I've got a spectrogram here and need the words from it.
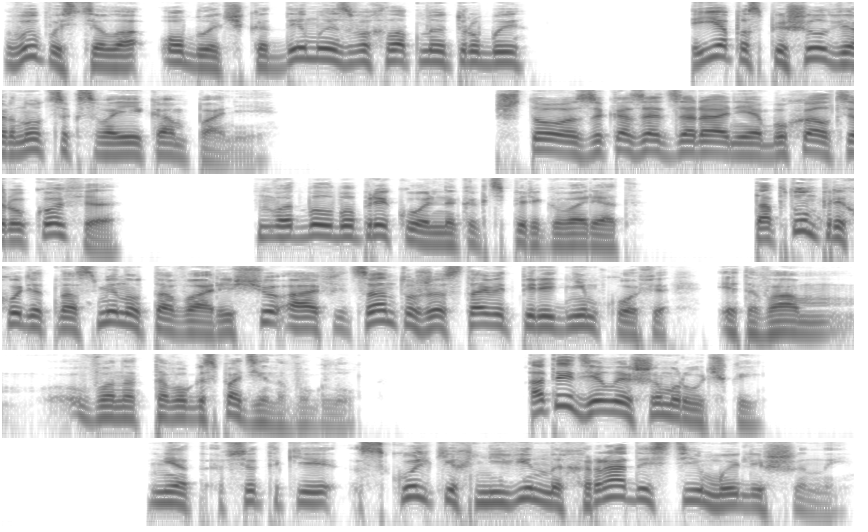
выпустила облачко дыма из выхлопной трубы, и я поспешил вернуться к своей компании. Что, заказать заранее бухгалтеру кофе? Вот было бы прикольно, как теперь говорят. Топтун приходит на смену товарищу, а официант уже ставит перед ним кофе. Это вам вон от того господина в углу. А ты делаешь им ручкой. Нет, все-таки скольких невинных радостей мы лишены.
